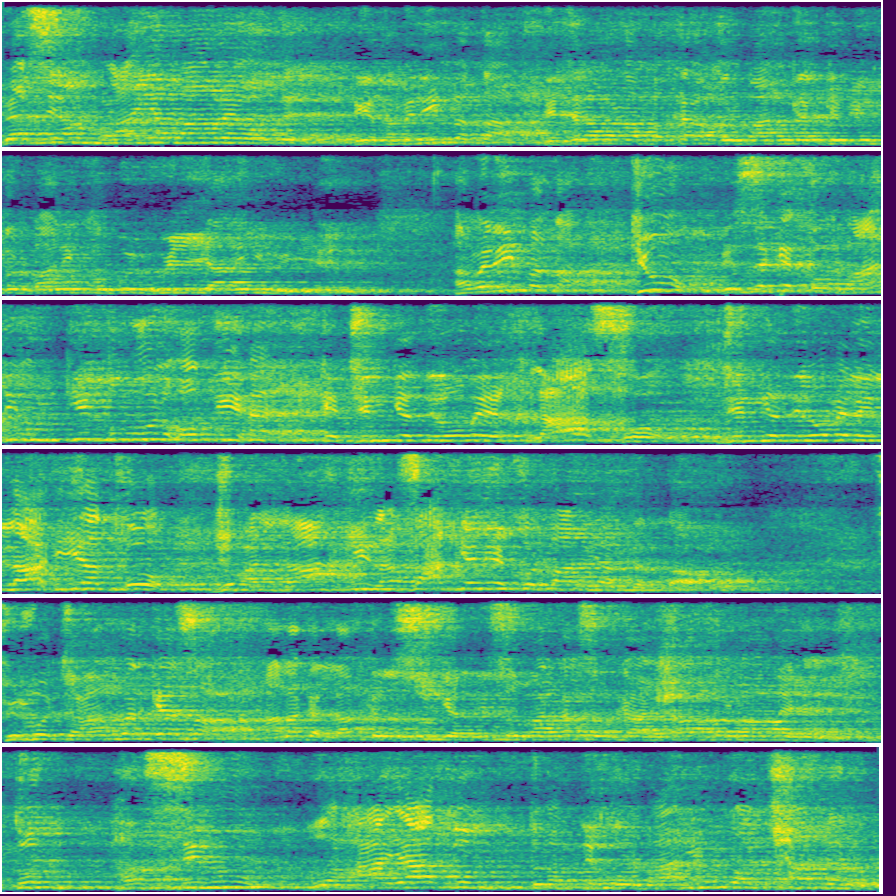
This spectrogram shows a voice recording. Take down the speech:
ویسے ہم بڑائیاں مان رہے ہوتے ہیں، لیکن ہمیں نہیں پتا اتنا بڑا بکرا قربان کر کے بھی قربانی قبول ہوئی یا نہیں ہوئی ہے۔ ہمیں نہیں پتا۔ کیوں؟ اس سے کہ قربانی ان کی قبول ہوتی ہے کہ جن کے دلوں میں اخلاص ہو، جن کے دلوں میں للہیت ہو، جو اللہ کی رضا کے لیے قربانیاں کرتا ہو۔ پھر وہ جانور کیسا؟ حالانکہ اللہ کے رسول کی حدیث مبارکہ سرکار شاد فرماتے ہیں، تو تم تم اپنی قربانیوں کو اچھا کرو۔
